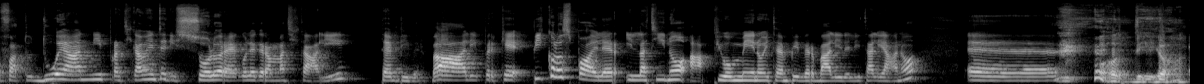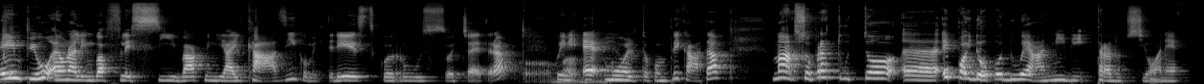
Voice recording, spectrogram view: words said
fatto due anni praticamente di solo regole grammaticali tempi verbali, perché piccolo spoiler, il latino ha più o meno i tempi verbali dell'italiano. Eh... Oddio! e in più è una lingua flessiva, quindi ha i casi come il tedesco, il russo, eccetera. Oh, quindi è molto complicata, ma soprattutto, eh, e poi dopo due anni di traduzione.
